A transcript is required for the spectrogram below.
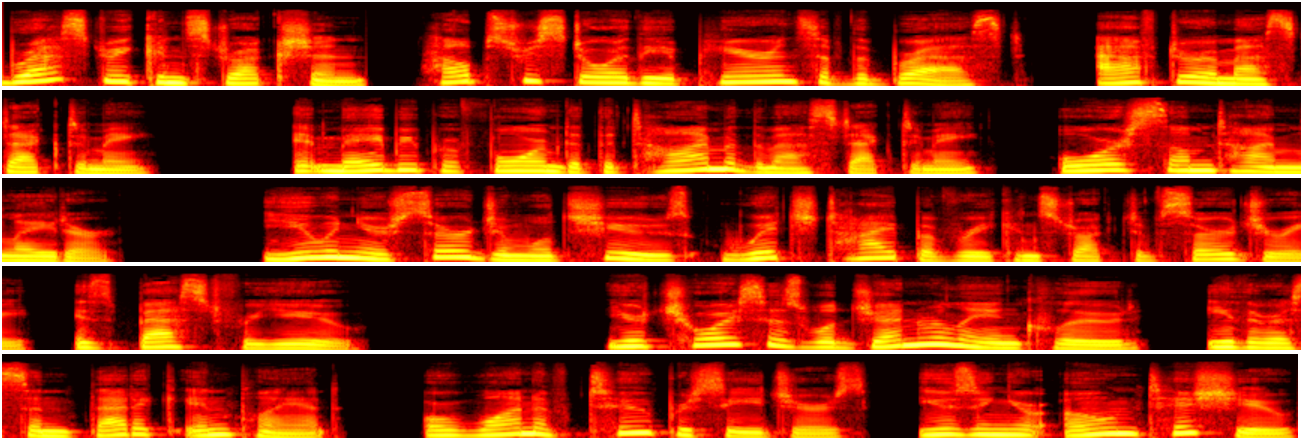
Breast reconstruction helps restore the appearance of the breast after a mastectomy. It may be performed at the time of the mastectomy or sometime later. You and your surgeon will choose which type of reconstructive surgery is best for you. Your choices will generally include either a synthetic implant or one of two procedures using your own tissue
